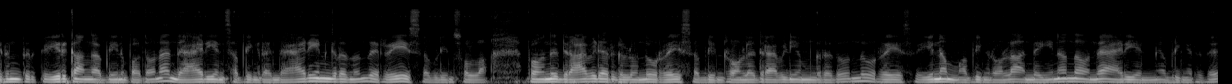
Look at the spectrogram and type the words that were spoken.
இருந்திருக்கு இருக்காங்க அப்படின்னு பார்த்தோன்னா இந்த ஆரியன்ஸ் அப்படிங்கிற இந்த ஆரியன்கிறது வந்து ரேஸ் அப்படின்னு சொல்லலாம். இப்போ வந்து திராவிடர்கள் வந்து ஒரு ரேஸ் அப்படின்றோம்ல திராவிடியம்ங்கிறது வந்து ஒரு ரேஸ் இனம் அப்படிங்கிறோம்ல அந்த இனம் தான் வந்து ஆரியன் அப்படிங்கிறது.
